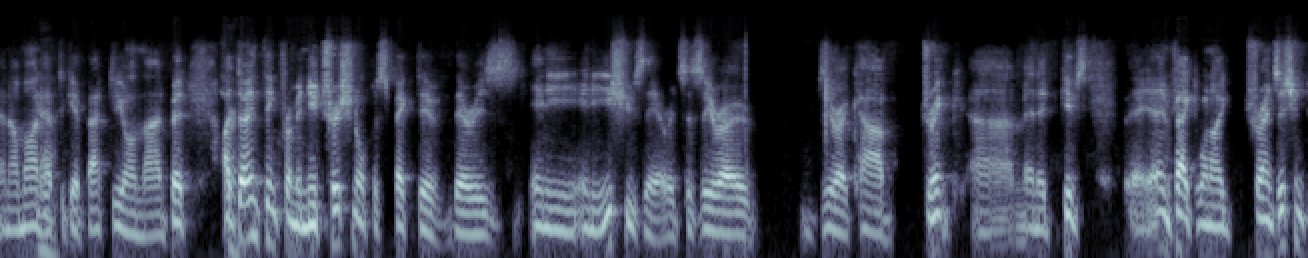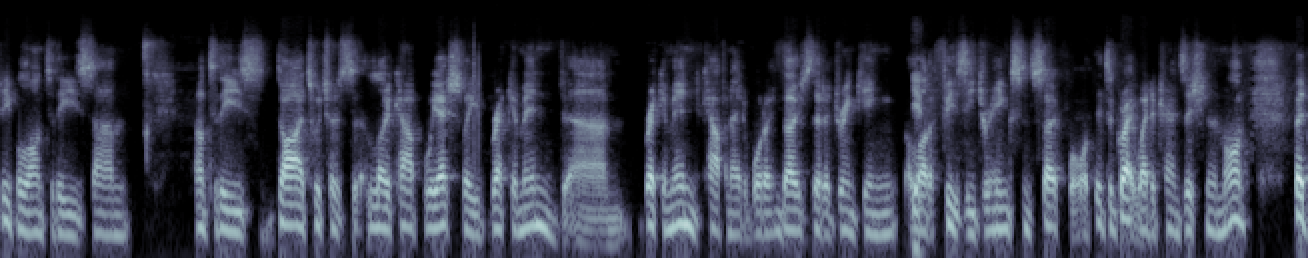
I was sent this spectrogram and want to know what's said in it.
and I might yeah. have to get back to you on that. But sure. I don't think, from a nutritional perspective, there is any any issues there. It's a zero zero carb drink. Um, and it gives, in fact, when I transition people onto these um, onto these diets, which is low carb, we actually recommend um, recommend carbonated water in those that are drinking a yeah. lot of fizzy drinks and so forth. It's a great way to transition them on. But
